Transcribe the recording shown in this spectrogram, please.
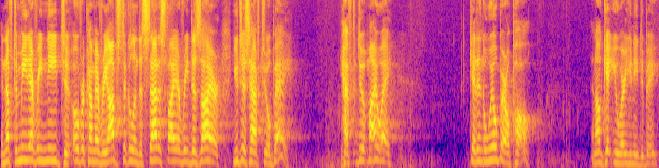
Enough to meet every need, to overcome every obstacle, and to satisfy every desire. You just have to obey. You have to do it my way. Get in the wheelbarrow, Paul and I'll get you where you need to be.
